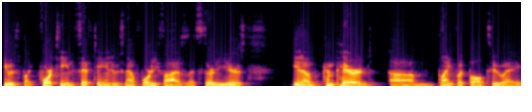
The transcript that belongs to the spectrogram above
he was like 14, 15, who's now 45, so that's 30 years. You know, compared um, playing football to a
